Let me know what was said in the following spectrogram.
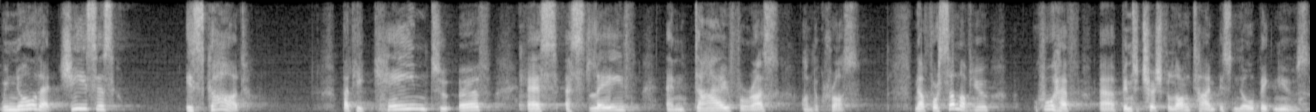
we know that Jesus is God, but he came to earth as a slave and died for us on the cross. Now, for some of you who have uh, been to church for a long time, it's no big news.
